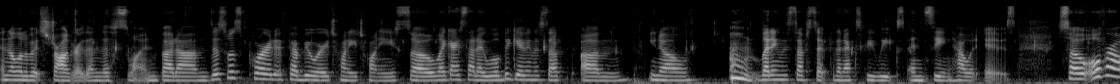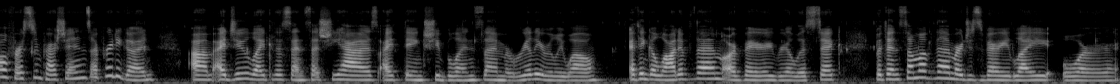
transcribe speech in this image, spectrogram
and a little bit stronger than this one. But um, this was poured February 2020. So like I said, I will be giving this stuff, um, you know, letting the stuff sit for the next few weeks and seeing how it is. So overall, first impressions are pretty good. Um, I do like the sense that she has. I think she blends them really, really well. I think a lot of them are very realistic, but then some of them are just very light or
